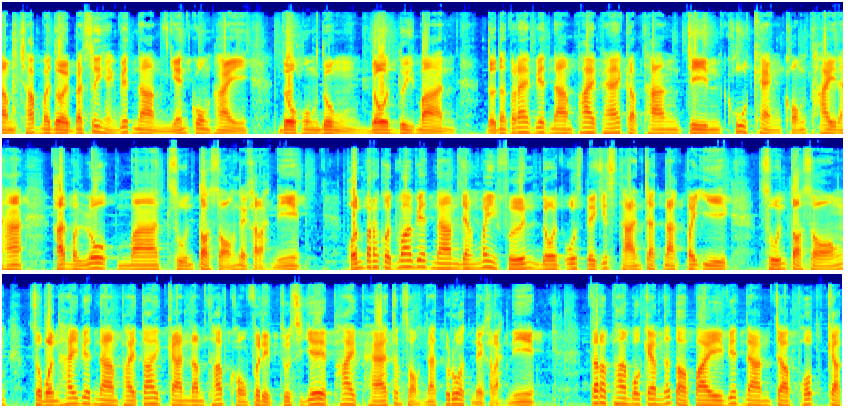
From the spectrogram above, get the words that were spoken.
นำชับมาโดยแบสซี่แห่งเวียดนามเหงียนกงไฮโดฮงดุง โดดุยมาน โดยนัดแรกเวียดนามพ่ายแพ้กับทางจีนคู่แข่งของไทยนะฮะคัดบอลโลกมา 0 ต่อ 2 ในขณะนี้ ผลปรากฏว่าเวียดนามยังไม่ฟื้นโดนอุซเบกิสถานจัดหนักไปอีก 0 ต่อ 2 ส่งผลให้เวียดนามภายใต้การนำทัพของฟิลิปทูซิเย่พ่ายแพ้ทั้ง2นัดรวดในครั้งนี้สำหรับทางโปรแกรมนัดต่อไปเวียดนามจะพบกับ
